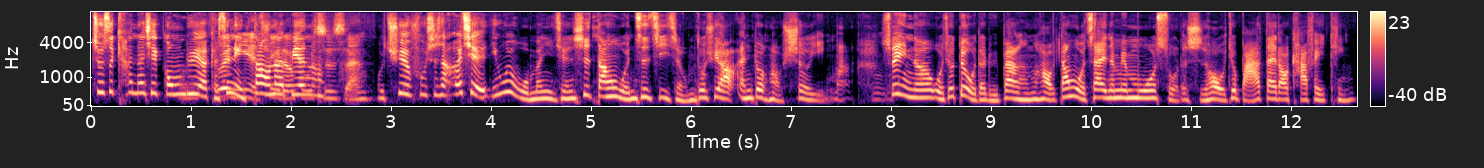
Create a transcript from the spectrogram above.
就是看那些攻略啊。可是你到那边呢？富士山，我去了富士山，而且因为我们以前是当文字记者，我们都需要安顿好摄影嘛，嗯、所以呢，我就对我的旅伴很好。当我在那边摸索的时候，我就把他带到咖啡厅。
